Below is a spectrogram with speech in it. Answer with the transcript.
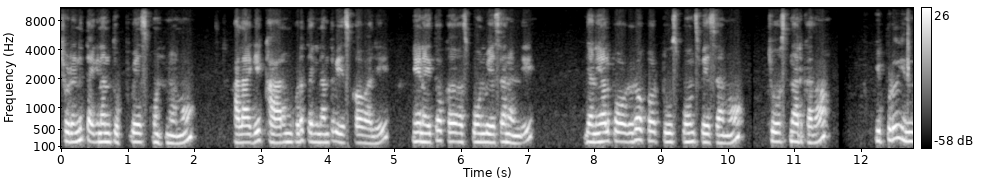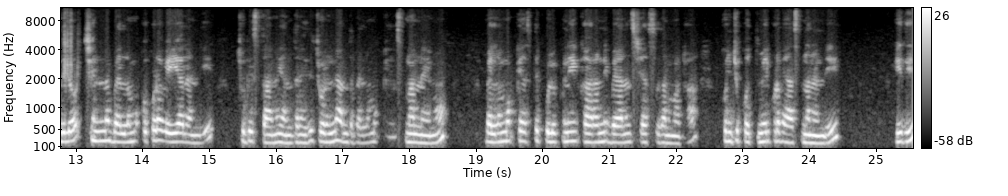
చూడండి తగినంత ఉప్పు వేసుకుంటున్నాను. అలాగే కారం కూడా తగినంత వేసుకోవాలి. నేనైతే ఒక స్పూన్ వేసానండి. ధనియాల పౌడర్ ఒక టూ స్పూన్స్ వేసాను. చూస్తున్నారు కదా ఇప్పుడు ఇందులో చిన్న బెల్లం ముక్క కూడా వేయాలండి. చూపిస్తాను ఎంత అనేది చూడండి అంత బెల్లం ముక్క వేస్తున్నాను నేను. బెల్లం ముక్క వేస్తే పులుపుని కారాన్ని బ్యాలెన్స్ చేస్తుంది అనమాట కొంచెం కొత్తిమీర కూడా వేస్తున్నానండి. ఇది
